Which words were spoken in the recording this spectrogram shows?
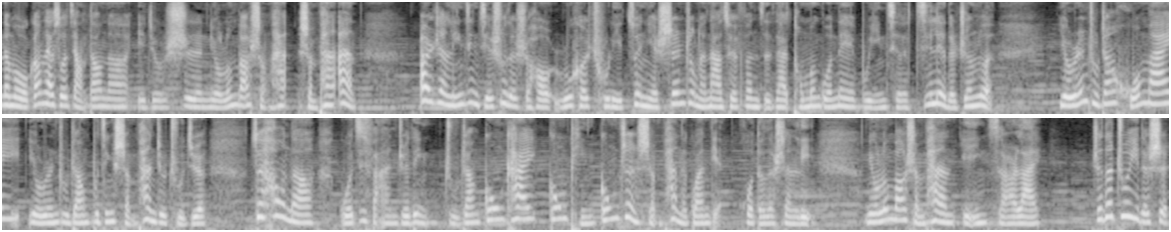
那么我刚才所讲到呢，也就是纽伦堡审判审判案。二战临近结束的时候，如何处理罪孽深重的纳粹分子，在同盟国内部引起了激烈的争论。有人主张活埋，有人主张不经审判就处决。最后呢，国际法案决定主张公开、公平、公正审判的观点获得了胜利，纽伦堡审判也因此而来。值得注意的是，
